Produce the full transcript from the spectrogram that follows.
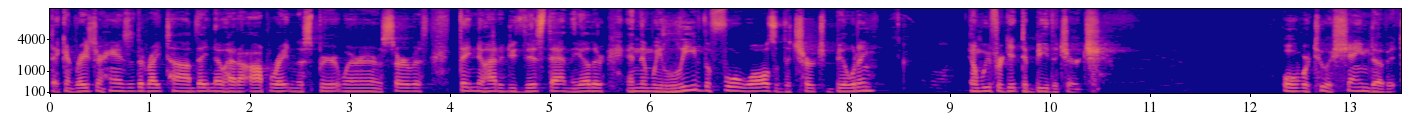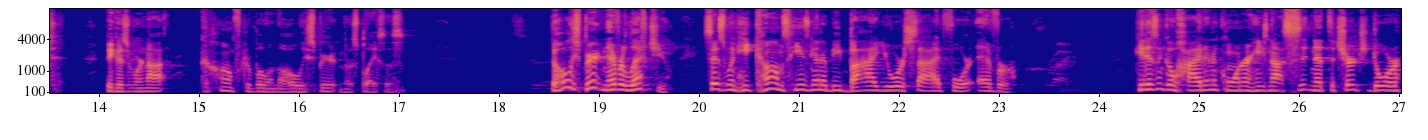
They can raise their hands at the right time. They know how to operate in the spirit when we're in a service. They know how to do this, that, and the other. And then we leave the four walls of the church building and we forget to be the church. Or we're too ashamed of it because we're not comfortable in the Holy Spirit in those places. The Holy Spirit never left you. It says when He comes, He's going to be by your side forever. He doesn't go hide in a corner. He's not sitting at the church door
